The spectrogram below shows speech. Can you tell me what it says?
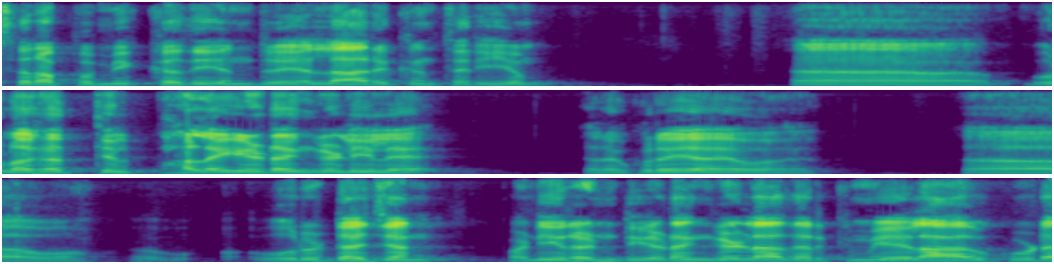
சிறப்பு மிக்கது என்று எல்லாருக்கும் தெரியும். உலகத்தில் பல இடங்களிலே ஏறக்குறைய ஒரு டஜன் பனிரெண்டு இடங்கள் அதற்கு மேலாக கூட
